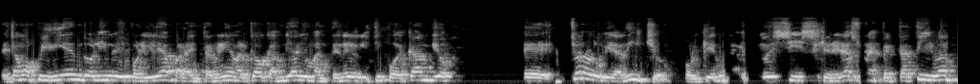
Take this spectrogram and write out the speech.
estamos pidiendo libre disponibilidad para intervenir en el mercado cambiario y mantener el tipo de cambio. Eh, yo no lo hubiera dicho, porque una lo decís, generás una expectativa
